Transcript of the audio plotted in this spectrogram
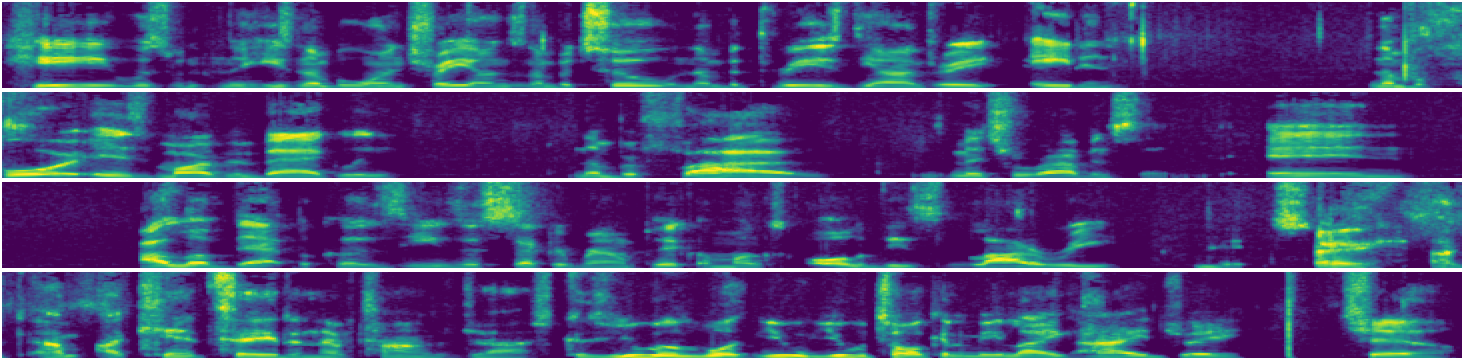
he was he's number one. Trae Young's number two. Number three is Deandre Ayton. Number four is Marvin Bagley. Number five is Mitchell Robinson, and I love that because he's a second round pick amongst all of these lottery picks. Hey, I, I'm, I can't say it enough times, Josh, because you was what you you were talking to me like, "All right, Dre, chill."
